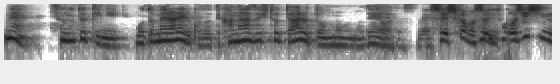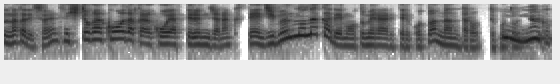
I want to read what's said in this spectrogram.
ね、その時に求められることって必ず人ってあると思うので。そうですね。それしかもそれご自身の中ですよね。人がこうだからこうやってるんじゃなくて、自分の中で求められてることは何だろうってこと、うん、なんか、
